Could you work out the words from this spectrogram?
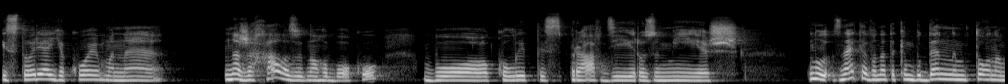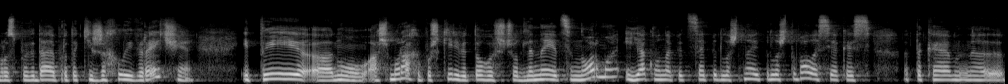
історія якої мене нажахала з одного боку. Бо коли ти справді розумієш, ну знаєте, вона таким буденним тоном розповідає про такі жахливі речі, і ти е, ну аж мурахи по шкірі від того, що для неї це норма, і як вона під це підлаш... підлаштувалася, якесь таке е,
